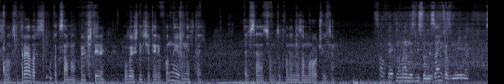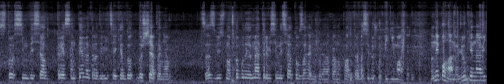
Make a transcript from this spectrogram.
Що у нас тут реверс? Ну так само, напевно, 4 повишених, 4 понижених, та й, та й все на цьому. Тут вони не заморочуються. Салка, як на мене, звісно, низенька з моїми 173 см. Дивіться, яке до, до щеплення. Це, звісно, хто буде 1,80 м, то взагалі буде, напевно, погано. Треба сідушку піднімати. Ну непогано, люки навіть.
